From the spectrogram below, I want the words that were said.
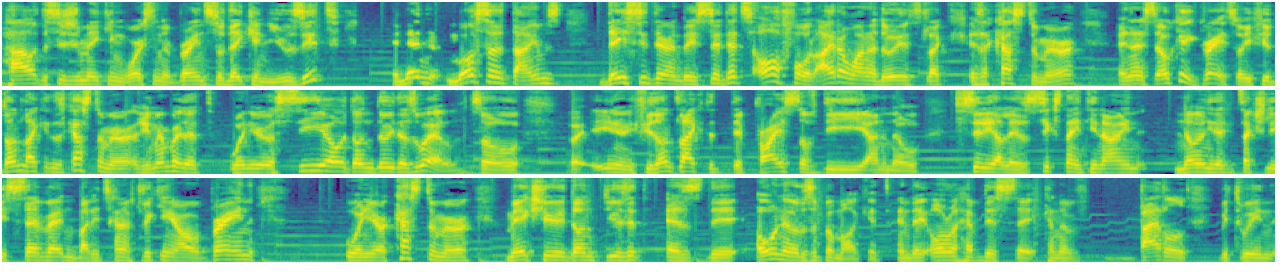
how decision making works in the brain so they can use it. And then most of the times they sit there and they say, that's awful. I don't want to do it like as a customer. And I say, okay, great. So if you don't like it as a customer, remember that when you're a CEO, don't do it as well. So, uh, you know, if you don't like the, the price of the, I don't know, cereal is 6.99, knowing that it's actually seven, but it's kind of tricking our brain, when you're a customer, make sure you don't use it as the owner of the supermarket. And they all have this uh, kind of battle between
